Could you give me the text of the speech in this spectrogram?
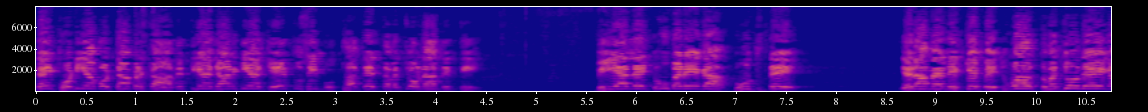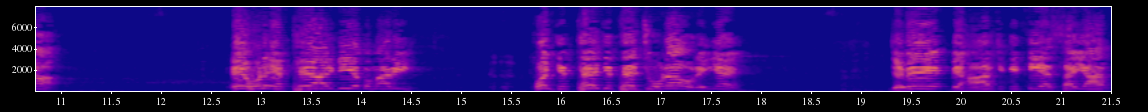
ਨਹੀਂ, ਤੁਹਾਡੀਆਂ ਵੋਟਾਂ ਭੜਕਾ ਦਿੱਤੀਆਂ ਜਾਣਗੀਆਂ ਜੇ ਤੁਸੀਂ ਬੂਥਾਂ ਤੇ ਤਵੱਜੋ ਨਾ ਦਿੱਤੀ। BLA 2 ਬਣੇਗਾ ਬੂਥ ਤੇ। ਜਿਹੜਾ ਮੈਂ ਲਿਖ ਕੇ ਭੇਜੂਗਾ, ਉਹ ਤਵੱਜੋ ਦੇਗਾ ਇਹ ਹੁਣ ਇੱਥੇ ਆ ਗਈ ਇਹ ਬਿਮਾਰੀ। ਹੁਣ ਜਿੱਥੇ ਜਿੱਥੇ ਚੋਣਾਂ ਹੋ ਰਹੀਆਂ ਜਿਵੇਂ ਬਿਹਾਰ ਚ ਕੀਤੀ ਐਸਆਈਆਰ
